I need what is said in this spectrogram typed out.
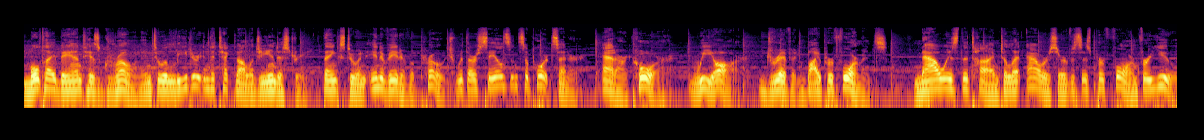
Multiband has grown into a leader in the technology industry thanks to an innovative approach with our sales and support center. At our core, we are driven by performance. Now is the time to let our services perform for you.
